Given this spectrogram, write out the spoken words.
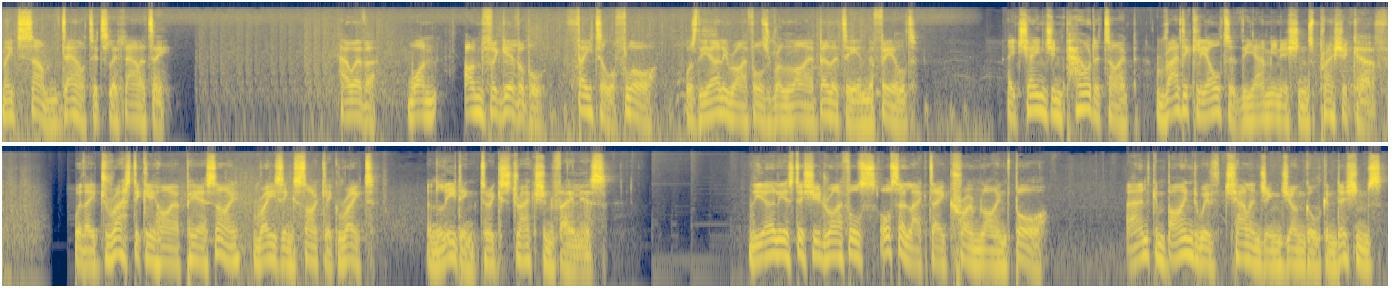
made some doubt its lethality. However, one unforgivable, fatal flaw was the early rifle's reliability in the field. A change in powder type radically altered the ammunition's pressure curve, with a drastically higher PSI raising cyclic rate and leading to extraction failures. The earliest issued rifles also lacked a chrome-lined bore, and combined with challenging jungle conditions,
